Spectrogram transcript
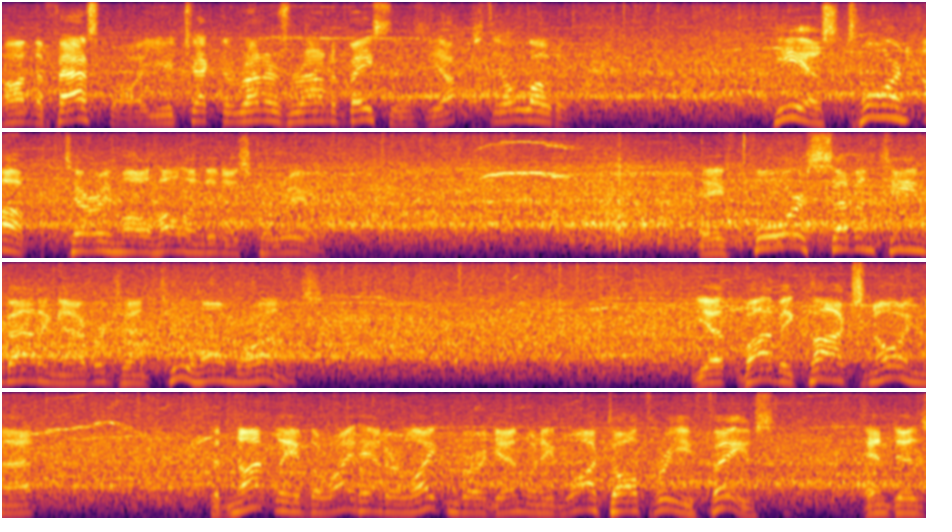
on the fastball. You check the runners around the bases. Yep, still loaded. He has torn up Terry Mulholland in his career. A 417 batting average and two home runs. Yet Bobby Cox, knowing that, could not leave the right-hander Ligtenberg in when he'd walked all three he faced and is,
